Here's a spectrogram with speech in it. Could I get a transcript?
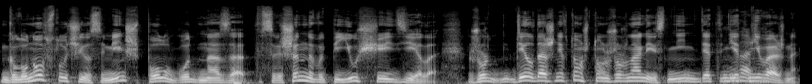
Голунов случился меньше полугода назад. Совершенно вопиющее дело. Жур... Дело даже не в том, что он журналист. Не, это не, это не важно.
